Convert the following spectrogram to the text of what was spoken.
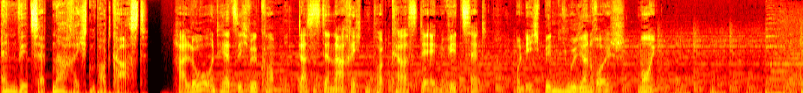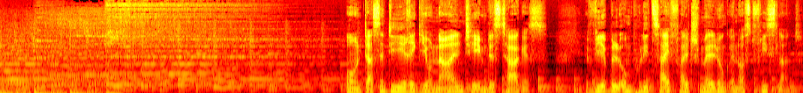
NWZ Nachrichtenpodcast. Hallo und herzlich willkommen. Das ist der Nachrichtenpodcast der NWZ und ich bin Julian Reusch. Moin. Und das sind die regionalen Themen des Tages. Wirbel um Polizeifalschmeldung in Ostfriesland.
